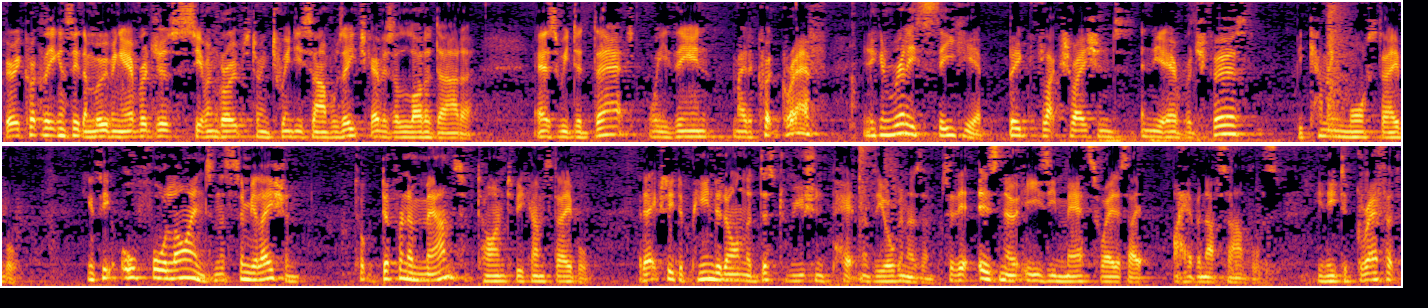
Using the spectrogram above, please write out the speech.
Very quickly you can see the moving averages, seven groups doing 20 samples each, gave us a lot of data. As we did that, we then made a quick graph, and you can really see here big fluctuations in the average first, becoming more stable. You can see all four lines in the simulation took different amounts of time to become stable. It actually depended on the distribution pattern of the organism. So there is no easy maths way to say, I have enough samples. You need to graph it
